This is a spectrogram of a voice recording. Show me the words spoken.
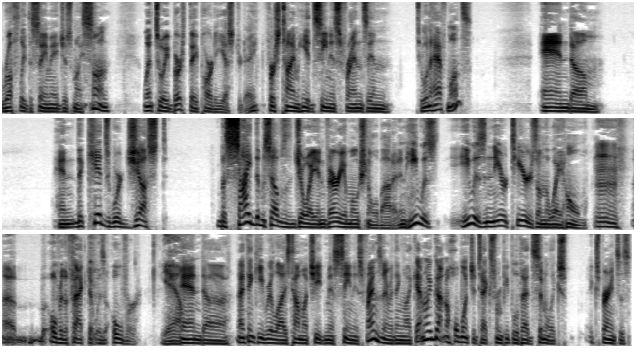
roughly the same age as my son, went to a birthday party yesterday. First time he had seen his friends in two and a half months, and um, and the kids were just beside themselves with joy and very emotional about it. And he was he was near tears on the way home uh, over the fact that it was over. Yeah. And uh, I think he realized how much he'd missed seeing his friends and everything like that. And we've gotten a whole bunch of texts from people who've had similar ex- experiences.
